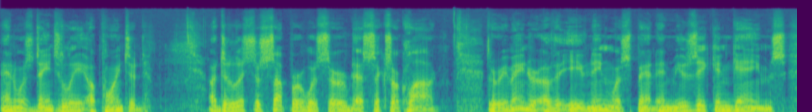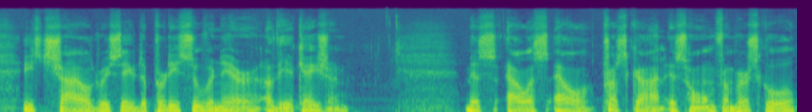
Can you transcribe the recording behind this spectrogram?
and was daintily appointed. A delicious supper was served at six o'clock. The remainder of the evening was spent in music and games. Each child received a pretty souvenir of the occasion. Miss Alice L. Prescott is home from her school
